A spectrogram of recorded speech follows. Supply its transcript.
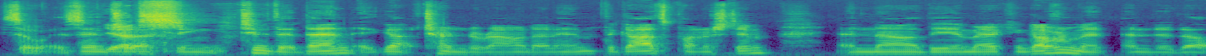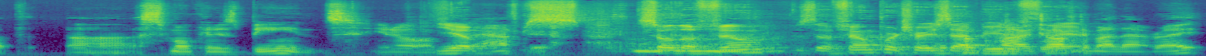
So it's interesting yes. too that then it got turned around on him. The gods punished him, and now the American government ended up uh, smoking his beans. You know, yep. after. So the film, the film portrays the that beautifully. Talked about that, right?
